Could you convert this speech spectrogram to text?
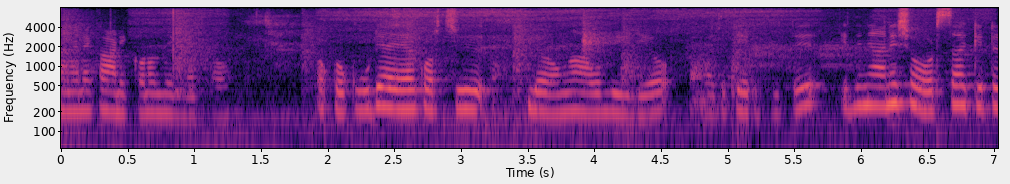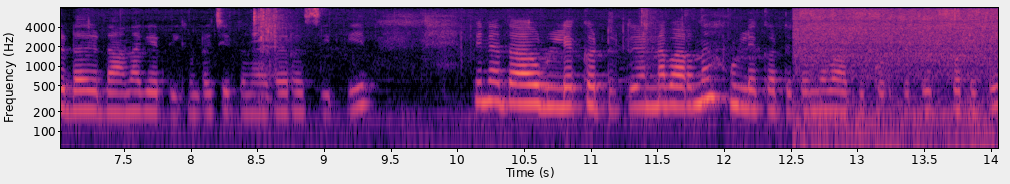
അങ്ങനെ കാണിക്കണമെന്നില്ല കേട്ടോ ഒക്കെ കൂടി ആയാൽ കുറച്ച് ലോങ് ആവും വീഡിയോ അത് കരുതിയിട്ട്. ഇത് ഞാൻ ഷോർട്സ് ആക്കിയിട്ട് ഇട ഇടാമെന്നാണ് കരുതിയിട്ടുണ്ട് ചിക്കൻ കറിയുടെ റെസിപ്പി പിന്നെ അത് ആ ഉള്ളിയൊക്കെ ഇട്ടിട്ട് എണ്ണ പറഞ്ഞ് ഉള്ളിയൊക്കെ ഇട്ടിട്ട് ഒന്ന് വാട്ടി കൊടുത്തിട്ട് ഉപ്പിട്ടിട്ട്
